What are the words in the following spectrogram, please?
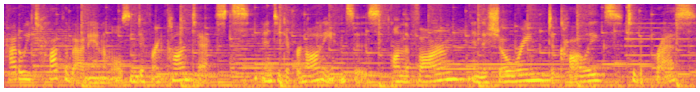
How do we talk about animals in different contexts and to different audiences? On the farm, in the show ring, to colleagues, to the press?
